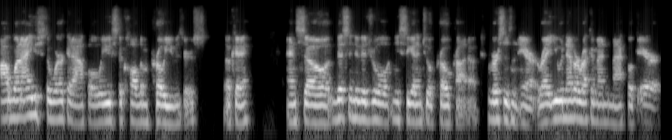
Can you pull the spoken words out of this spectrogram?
uh, when I used to work at Apple, we used to call them pro users. Okay, and so this individual needs to get into a pro product versus an Air, right? You would never recommend MacBook Air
